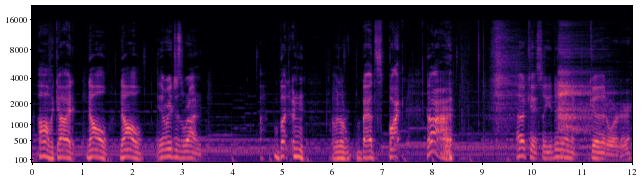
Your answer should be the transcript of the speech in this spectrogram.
know. Oh my god. No, no. Either way, just run. But mm, I'm in a bad spot. Ah! Okay, so you did it in a good order.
